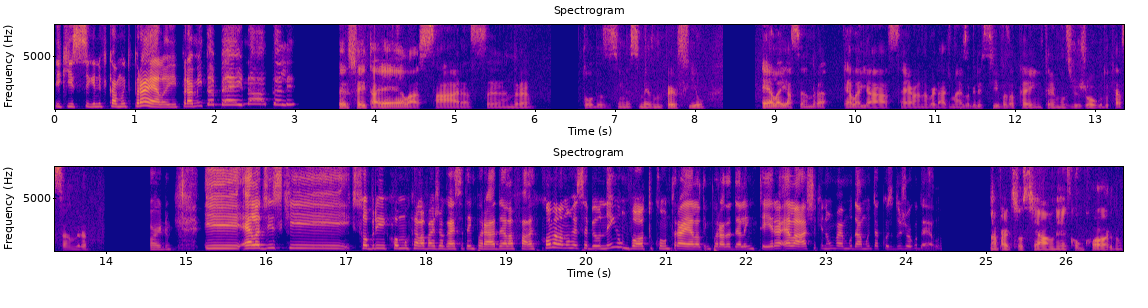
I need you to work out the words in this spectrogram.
E que isso significa muito para ela. E para mim também, Nathalie. Perfeita. Ela, a Sara, Sandra, todas assim nesse mesmo perfil. Ela e a Sandra, ela e a Sarah, na verdade, mais agressivas até em termos de jogo do que a Sandra. E ela diz que sobre como que ela vai jogar essa temporada, ela fala que como ela não recebeu nenhum voto contra ela a temporada dela inteira, ela acha que não vai mudar muita coisa do jogo dela. Na parte social, né? Concordo.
